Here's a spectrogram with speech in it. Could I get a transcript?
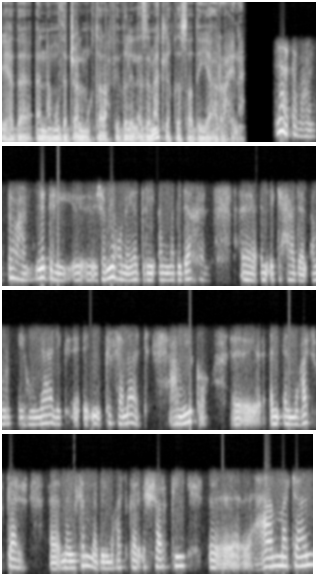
لهذا النموذج المقترح في ظل الأزمات الاقتصادية الراهنة. لا طبعا طبعا. ندري جميعنا يدري أن بداخل الاتحاد الأوروبي هنالك انقسامات عميقة. المعسكر ما يسمى بالمعسكر الشرقي عامة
